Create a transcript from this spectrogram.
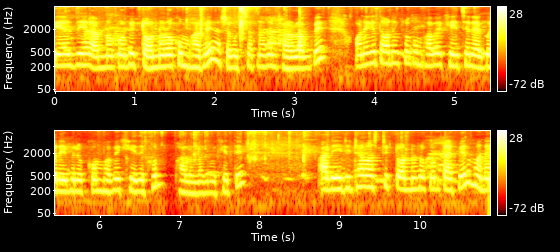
পেঁয়াজ দিয়ে রান্না করবে একটু অন্যরকমভাবে আশা করছি আপনাদের ভালো লাগবে। অনেকে তো অনেক রকমভাবে খেয়েছেন, একবার এইরকমভাবে খেয়ে দেখুন, ভালো লাগবে খেতে। আর এই রিঠা মাছটা একটু অন্যরকম টাইপের মানে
